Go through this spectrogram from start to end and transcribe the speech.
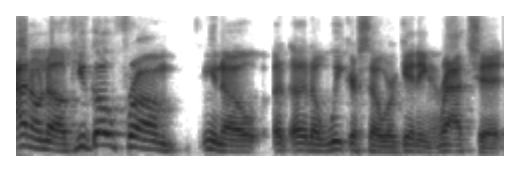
I don't know. If you go from, you know, in a week or so, we're getting Ratchet.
